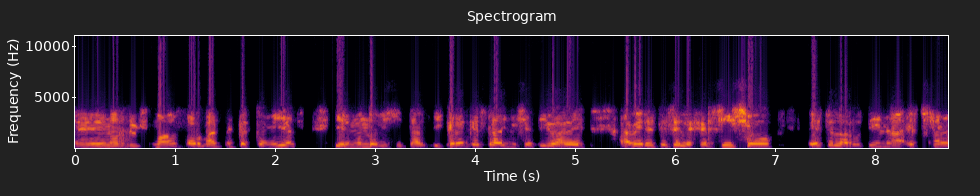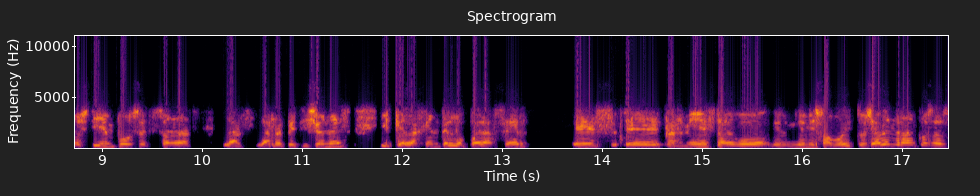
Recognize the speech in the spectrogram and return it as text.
eh, normal, entre comillas, y el mundo digital. Y creo que esta iniciativa de, a ver, este es el ejercicio, esta es la rutina, estos son los tiempos, estas son las las, las repeticiones y que la gente lo pueda hacer es eh, para mí es algo de, mis favoritos. Ya vendrán cosas,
